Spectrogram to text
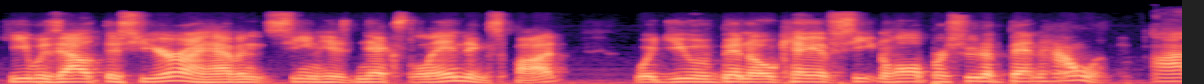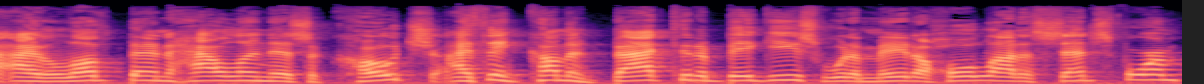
He was out this year. I haven't seen his next landing spot. Would you have been okay if Seton Hall pursued a Ben Howland? I, I love Ben Howland as a coach. I think coming back to the Big East would have made a whole lot of sense for him.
